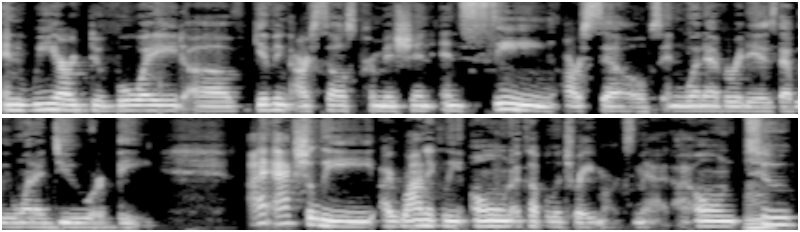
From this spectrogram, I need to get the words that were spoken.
And we are devoid of giving ourselves permission and seeing ourselves in whatever it is that we want to do or be. I actually, ironically, own a couple of trademarks, Matt. I own mm. two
